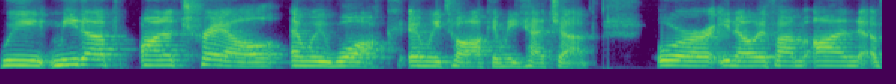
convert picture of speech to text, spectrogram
we meet up on a trail and we walk and we talk and we catch up. Or, you know, if I'm on a,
